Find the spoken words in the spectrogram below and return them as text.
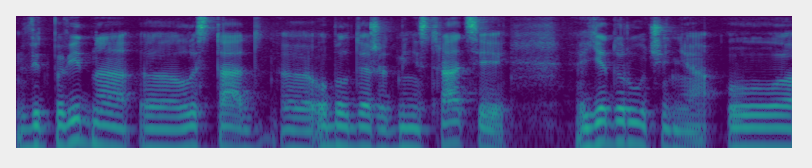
відповідно е, листа е, облдержадміністрації є доручення у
